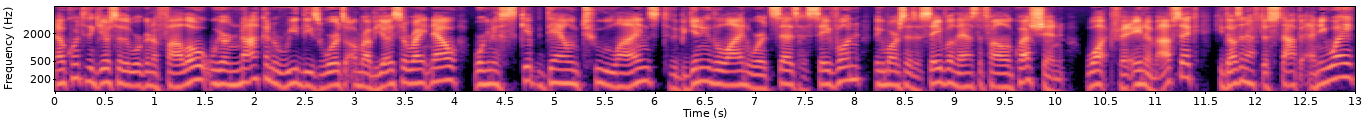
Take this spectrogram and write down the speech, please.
Now, according to the girsa that we're going to follow, we are not going to read these words on Rabbi Yosef right now. We're going to skip down two lines to the beginning of the line where it says Hasevon. The Gemara says Hasevon. They ask the following question: What fe'enim afsek? He doesn't have to stop anyway.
